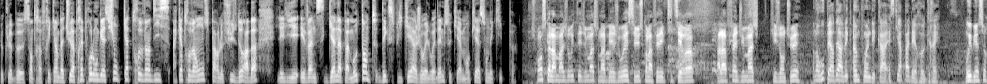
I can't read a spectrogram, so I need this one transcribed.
Le club euh, centrafricain battu après prolongation 90 à 91 par le FUS de Rabat. L'ailier Evans Ganapamo tente d'expliquer à Joël Wadem ce qui a manqué à son équipe. Je pense que la majorité du match, on a bien joué. C'est juste qu'on a fait des petites erreurs à la fin du match qui ont tué. Alors vous perdez avec un point d'écart. Est-ce qu'il n'y a pas des regrets? Oui, bien sûr.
